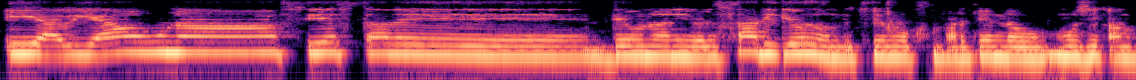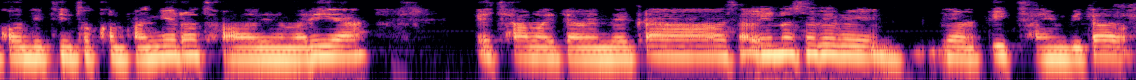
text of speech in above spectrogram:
y había una fiesta de, de, un aniversario donde estuvimos compartiendo música con distintos compañeros, estaba David María, estaba Maite Vendeca, había una serie de, de, artistas invitados.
